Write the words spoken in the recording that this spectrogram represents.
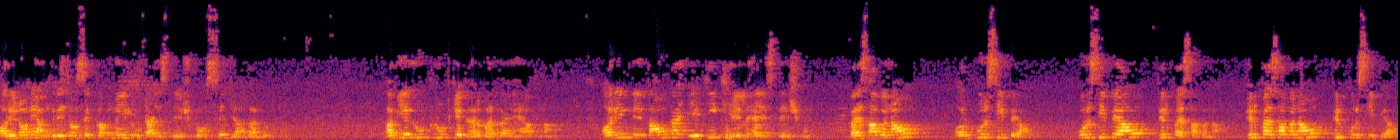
और इन्होंने अंग्रेज़ों से कम नहीं लूटा, इस देश को उससे ज़्यादा लूटा। अब ये लूट लूट के घर भर रहे हैं अपना। और इन नेताओं का एक ही खेल है इस देश में। पैसा बनाओ और कुर्सी पे आओ। कुर्सी पे आओ, फिर पैसा बनाओ। फिर पैसा बनाओ, फिर कुर्सी पे आओ।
